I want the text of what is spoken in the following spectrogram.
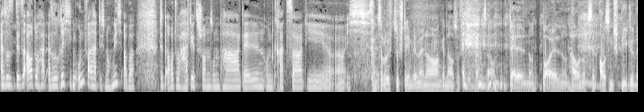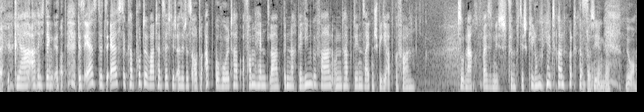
also das Auto hat, also richtigen Unfall hatte ich noch nicht, aber das Auto hat jetzt schon so ein paar Dellen und Kratzer, die äh, ich. Kannst du ruhig zu stehen, wir Männer haben genauso viele Kratzer und Dellen und Beulen und hauen uns den Außenspiegel weg. Ja, ach, ich denke, das erste, das erste kaputte war tatsächlich, als ich das Auto abgeholt habe vom Händler, bin nach Berlin gefahren und habe den Seitenspiegel abgefahren. So nach, weiß ich nicht, 50 Kilometern oder Kann so. passieren, gell? Ja.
